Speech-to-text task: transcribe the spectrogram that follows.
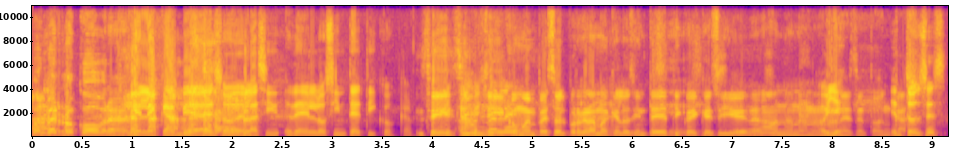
por ver no cobran. Que le cambia eso de, la, de lo sintético, cabrón. Sí, sí, sí, como empezó el programa que lo sintético Sí, y que sí, sigue. sí. No, no, no, no. Oye, no, es de todo un caso. entonces,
